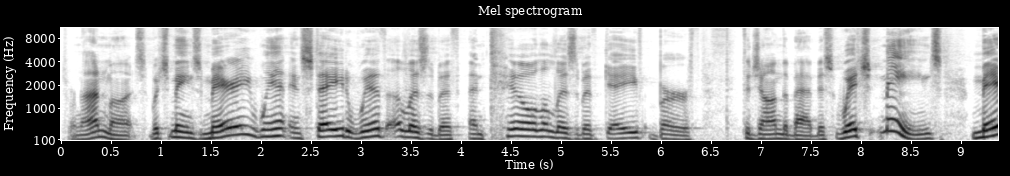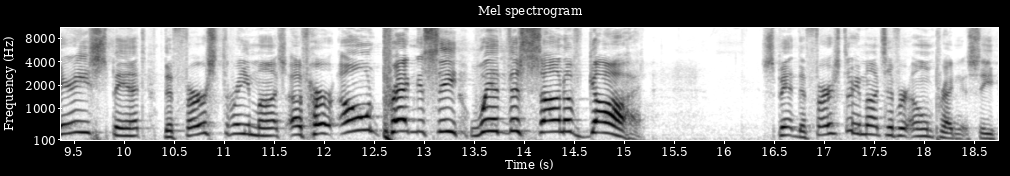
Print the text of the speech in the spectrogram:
for nine months, which means Mary went and stayed with Elizabeth until Elizabeth gave birth to John the Baptist, which means Mary spent the first three months of her own pregnancy with the Son of God. Spent the first three months of her own pregnancy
